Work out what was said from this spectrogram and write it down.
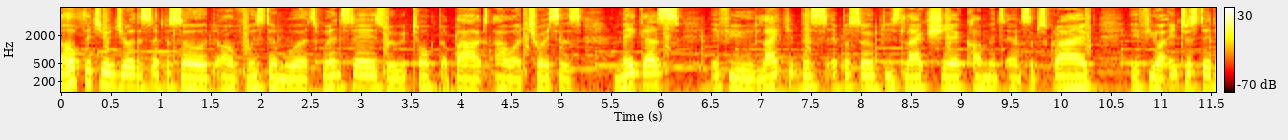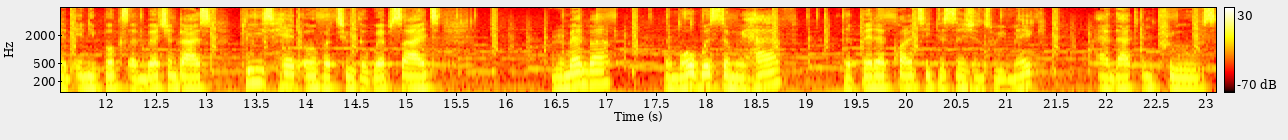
I hope that you enjoyed this episode of Wisdom Words Wednesdays where we talked about our choices make us. If you like this episode, please like, share, comment, and subscribe. If you are interested in any books and merchandise, please head over to the website. Remember, the more wisdom we have, the better quality decisions we make, and that improves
